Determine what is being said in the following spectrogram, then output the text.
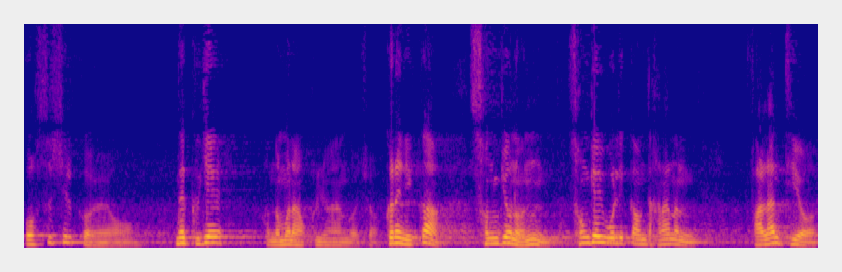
없으실 거예요. 근데 그게 너무나 훌륭한 거죠. 그러니까 선교는, 선교의 원리 가운데 하나는 발란티어,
